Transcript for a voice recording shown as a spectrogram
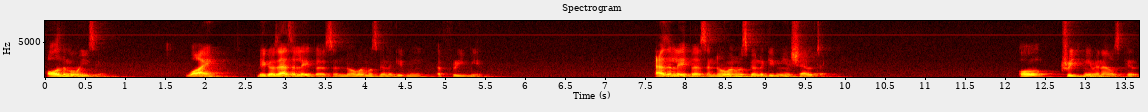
All the more easier. Why? Because as a layperson, no one was going to give me a free meal. As a layperson, no one was going to give me a shelter or treat me when I was ill.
